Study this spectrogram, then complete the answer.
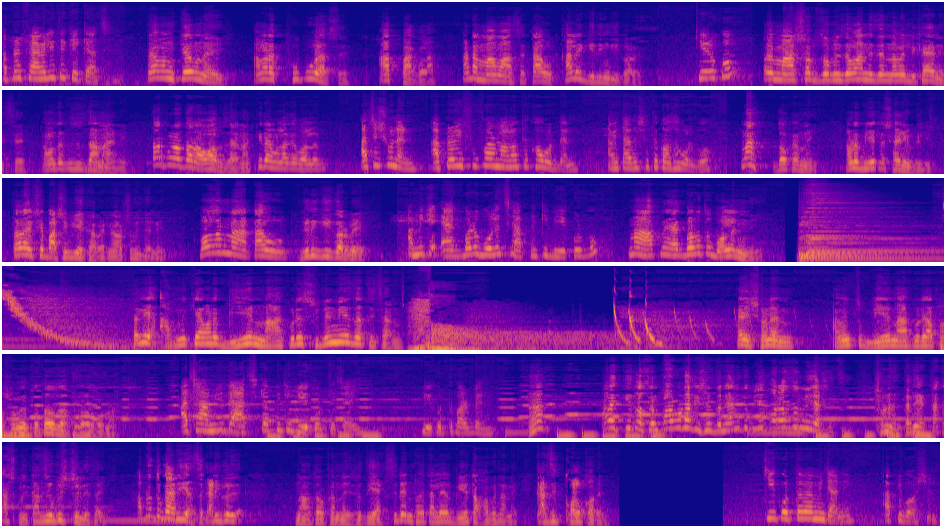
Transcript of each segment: আপনার ফ্যামিলিতে কে কে আছে? তেমন কেউ নেই। আমার এক ফুপু আছে আত পাগলা। একটা মামা আছে টাউট খালি গিরিঙ্গি করে। কীরকম? ওই মা সব জমি জমা নিজের নামে লিখাই নিচ্ছে আমাদের কিছু জানায়নি। তারপরে তার অভাব যায় না। কিরাম লাগে বলেন? আচ্ছা শুনেন আপনার ওই ফুফার মামাকে খবর দেন। আমি তাদের সাথে কথা বলব। না দরকার নেই। আমরা বিয়েটা সারিয়ে ফেলি। তারা এসে বাসি বিয়ে খাবে না অসুবিধা নেই। বললাম না তাও টাউট কি করবে। আমি কি একবারও বলেছি আপনাকে বিয়ে করব? না আপনি একবারও তো বলেননি। তাহলে আপনি কি আমার বিয়ে না করে শুনে নিয়ে যেতে চান? এই শোনেন আমি তো বিয়ে না করে আপনার সঙ্গে কোথাও যেতে পারব না। আচ্ছা আমি যদি আজকে আপনি আপনাকে বিয়ে করতে চাই বিয়ে করতে পারবেন? হ্যাঁ? আরে কি করছেন? পারব না কিছু আমি তো বিয়ে করার জন্যই এসেছি শোনেন তাহলে একটা কাজ করি কাজী অফিস চলে যাই। আপনার তো গাড়ি আছে গাড়ি করে না দরকার নেই। যদি অ্যাক্সিডেন্ট হয় তাহলে আর বিয়েটা হবে না কাজী কল করেন। কি করতে হবে আমি জানি। আপনি বসেন।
